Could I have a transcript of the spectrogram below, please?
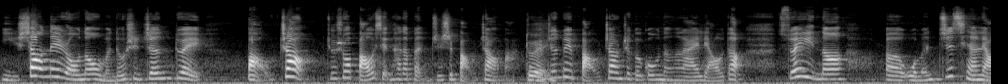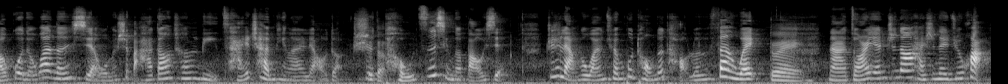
以上内容呢，我们都是针对保障，就说保险它的本质是保障嘛，对针对保障这个功能来聊的。所以呢，呃，我们之前聊过的万能险，我们是把它当成理财产品来聊的，是的投资型的保险，这是两个完全不同的讨论范围。对，那总而言之呢，还是那句话，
